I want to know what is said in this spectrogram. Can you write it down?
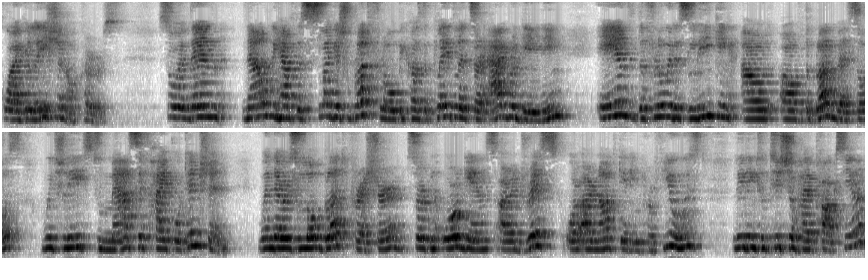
coagulation occurs. So then, now we have the sluggish blood flow because the platelets are aggregating and the fluid is leaking out of the blood vessels, which leads to massive hypotension. When there is low blood pressure, certain organs are at risk or are not getting perfused, leading to tissue hypoxia.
